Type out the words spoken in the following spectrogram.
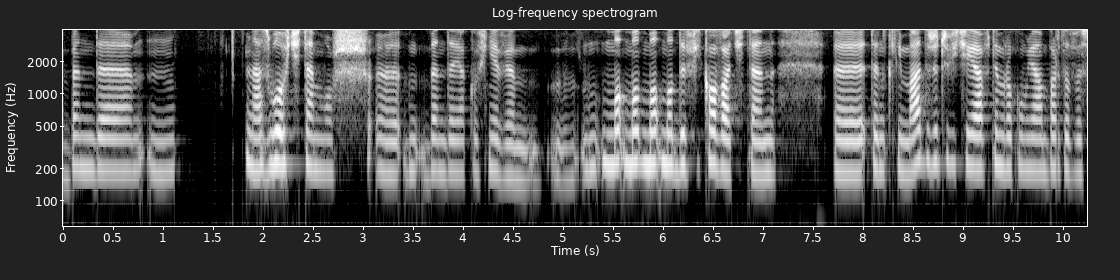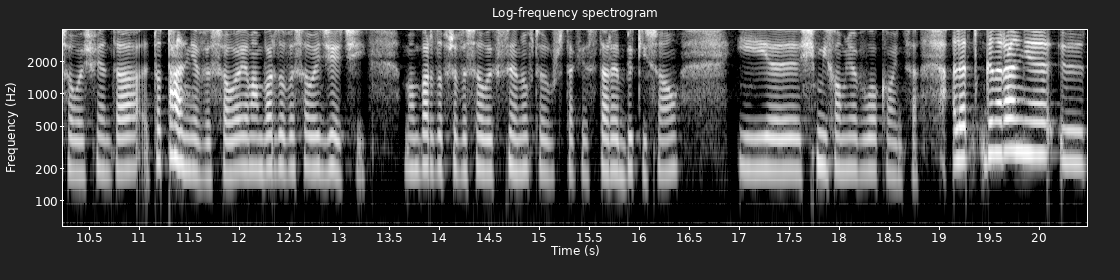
będę mm, na złość temuż będę jakoś, nie wiem, mo, mo, modyfikować ten, Y, ten klimat. Rzeczywiście ja w tym roku miałam bardzo wesołe święta, totalnie wesołe. Ja mam bardzo wesołe dzieci. Mam bardzo przewesołych synów, to już takie stare byki są i y, śmichom nie było końca. Ale generalnie y,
